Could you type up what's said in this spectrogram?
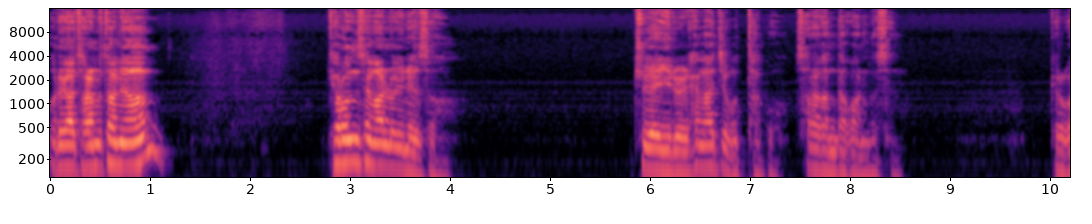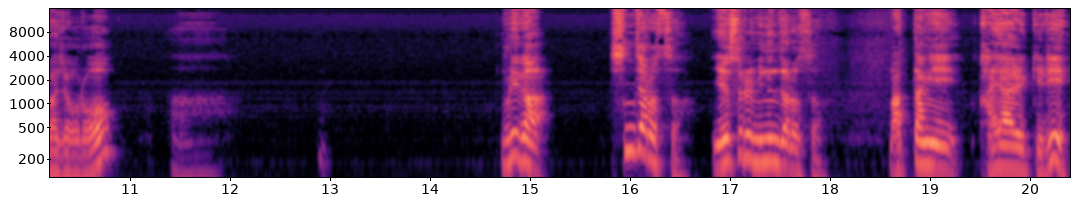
우리가 잘못하면 결혼 생활로 인해서 주의 일을 행하지 못하고 살아간다고 하는 것은 결과적으로 아, 우리가 신자로서 예수를 믿는 자로서 마땅히 가야 할 길이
